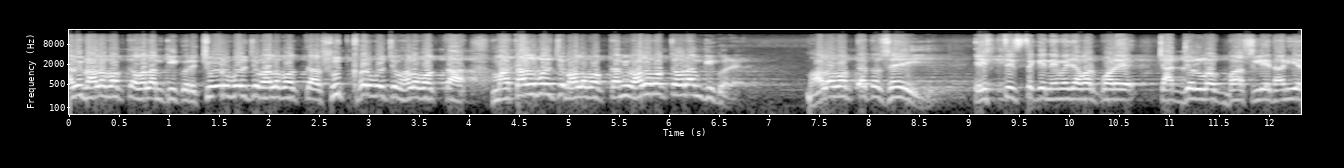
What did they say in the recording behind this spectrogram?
আমি ভালো বক্তা হলাম কি করে? চোর বলছে ভালো বক্তা, সুৎখর বলছে ভালো বক্তা, মাতাল বলছে ভালো বক্তা, আমি ভালো বক্তা হলাম কি করে? ভালো বক্তা তো সেই স্টেজ থেকে নেমে যাওয়ার পরে চারজন লোক বাঁশ নিয়ে দাঁড়িয়ে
